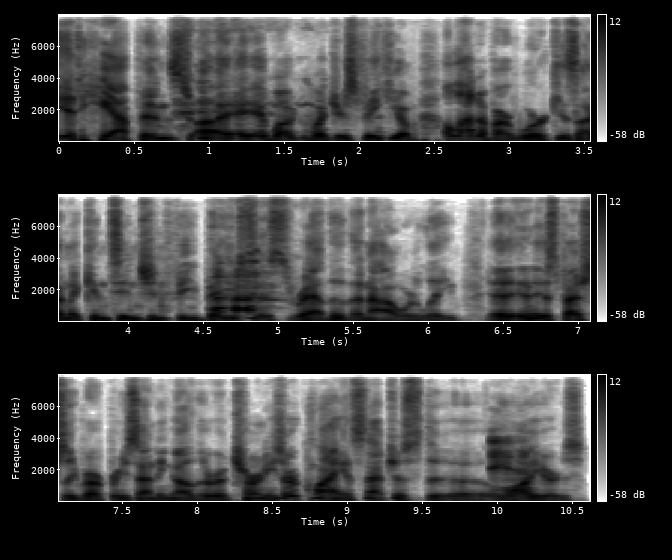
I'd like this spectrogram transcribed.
It happens. Uh, what, what, you're speaking of, a lot of our work is on a contingent fee uh-huh. basis uh-huh. rather than hourly, uh, especially representing other attorneys or clients, not just uh, yeah. lawyers.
